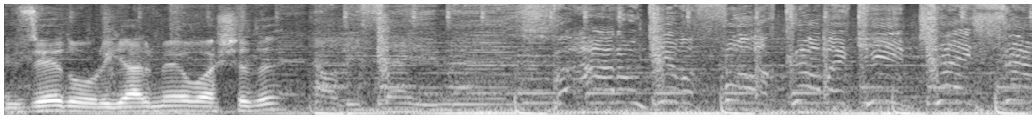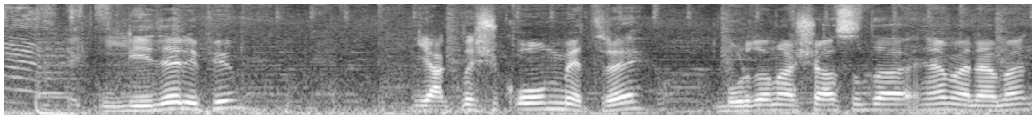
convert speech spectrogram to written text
yüzeye doğru gelmeye başladı. Lider ipim yaklaşık 10 metre. Buradan aşağısı da hemen hemen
